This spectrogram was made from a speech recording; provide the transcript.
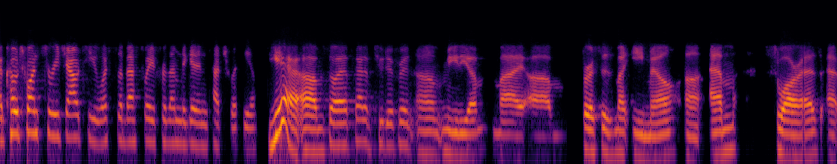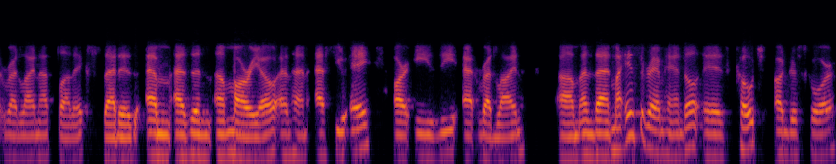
A coach wants to reach out to you. What's the best way for them to get in touch with you? Yeah, um, so I have kind of two different um, mediums. My um, first is my email, uh, m Suarez at Redline Athletics. That is M as in uh, Mario, and then S U A R E Z at Redline. Um, and then my Instagram handle is coach underscore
